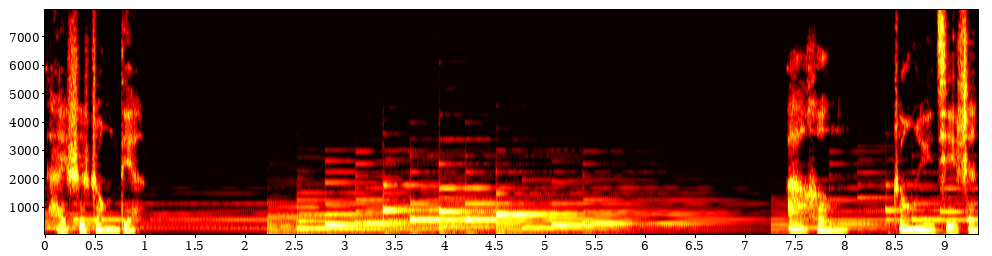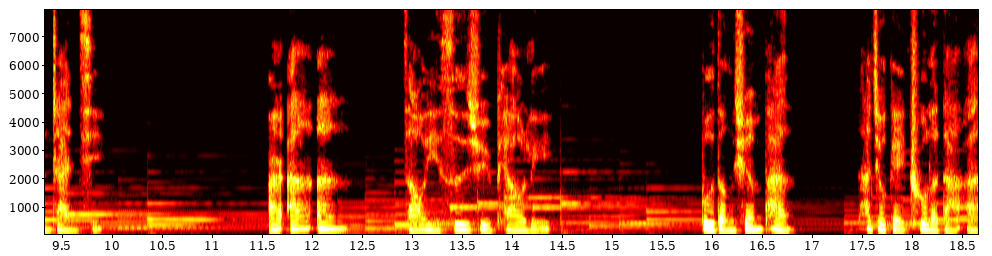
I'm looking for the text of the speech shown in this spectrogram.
才是终点。阿恒终于起身站起，而安安早已思绪飘离。不等宣判，他就给出了答案：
